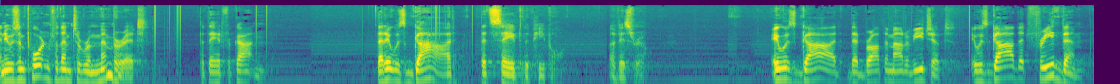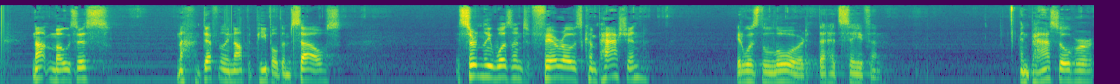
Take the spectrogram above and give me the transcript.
And it was important for them to remember it, but they had forgotten that it was God that saved the people of Israel. It was God that brought them out of Egypt. It was God that freed them, not Moses, not, definitely not the people themselves. It certainly wasn't Pharaoh's compassion, it was the Lord that had saved them. And Passover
